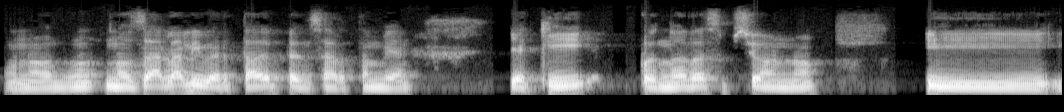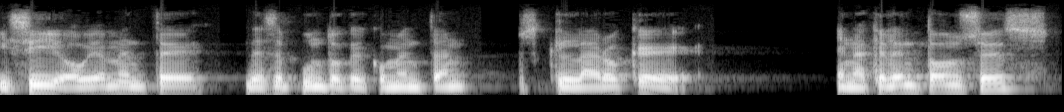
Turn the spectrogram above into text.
o no, no- nos da la libertad de pensar también. Y aquí, pues no es la excepción, ¿no? Y, y sí, obviamente, de ese punto que comentan, pues claro que en aquel entonces,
